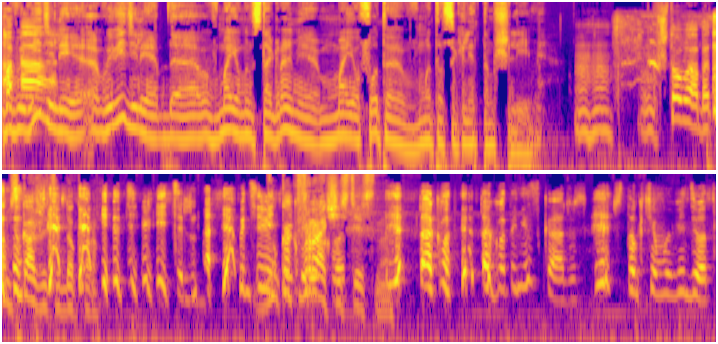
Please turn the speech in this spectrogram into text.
А вы видели, вы видели да, в моем инстаграме мое фото в мотоциклетном шлеме? Угу. Что вы об этом скажете, доктор? Удивительно. Удивительно. Ну, как врач, естественно. Так вот, так вот и не скажешь, что к чему ведет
